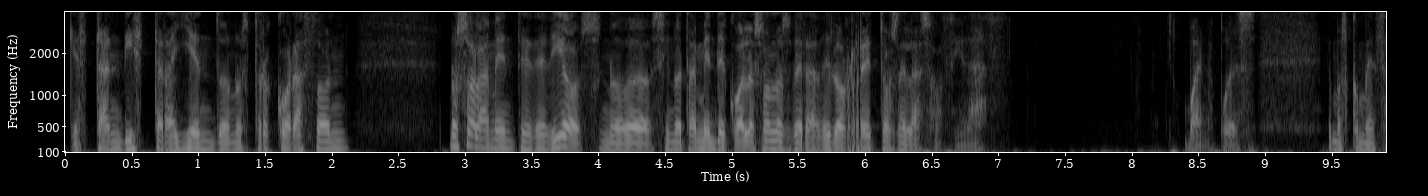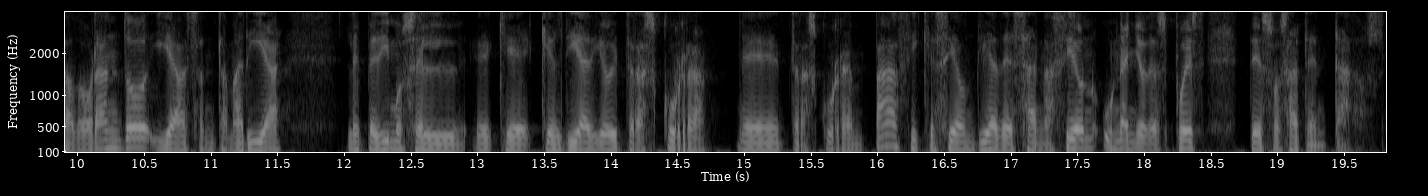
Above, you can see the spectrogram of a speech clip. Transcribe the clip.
que están distrayendo nuestro corazón no solamente de Dios, sino, también de cuáles son los verdaderos retos de la sociedad. Bueno, pues hemos comenzado orando y a Santa María le pedimos eh, que, el día de hoy transcurra, eh, transcurra en paz y que sea un día de sanación un año después de esos atentados.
